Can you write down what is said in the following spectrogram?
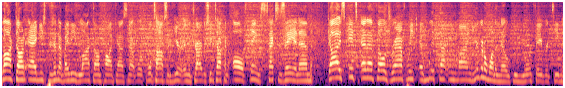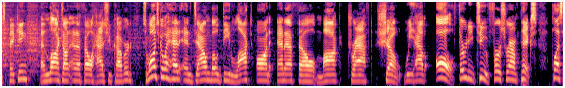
Locked On Aggies, presented by the Locked On Podcast Network. Cole Thompson here in the driver's seat, talking all things Texas A&M. Guys, it's NFL Draft Week, and with that in mind, you're going to want to know who your favorite team is picking, and Locked On NFL has you covered. So why don't you go ahead and download the Locked On NFL Mock Draft Show. We have all 32 first-round picks, plus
